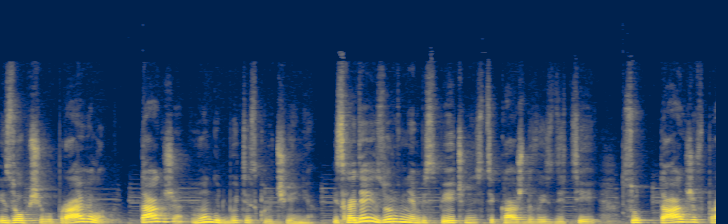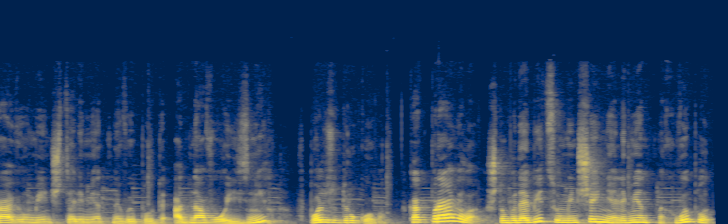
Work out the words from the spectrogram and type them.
из общего правила также могут быть исключения. Исходя из уровня обеспеченности каждого из детей, суд также вправе уменьшить алиментные выплаты одного из них в пользу другого. Как правило, чтобы добиться уменьшения алиментных выплат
